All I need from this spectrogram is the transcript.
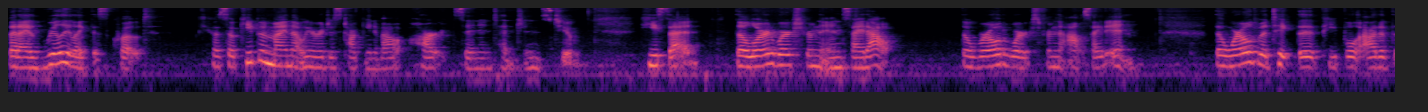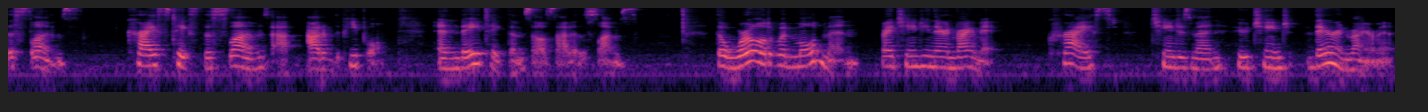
but I really like this quote. Because so keep in mind that we were just talking about hearts and intentions too. He said, The Lord works from the inside out, the world works from the outside in. The world would take the people out of the slums. Christ takes the slums out of the people and they take themselves out of the slums. The world would mold men by changing their environment. Christ changes men who change their environment.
